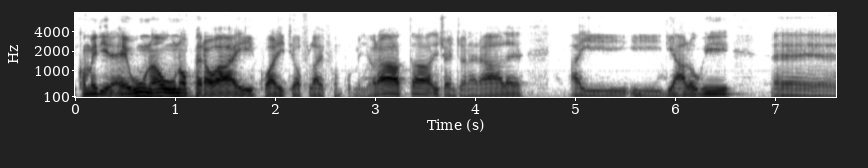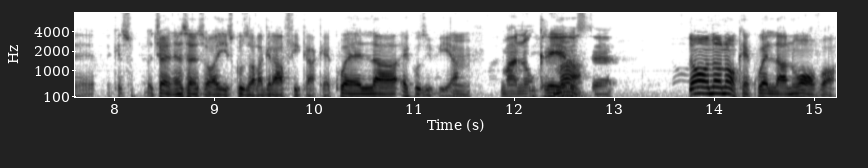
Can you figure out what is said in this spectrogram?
come dire, è uno a uno, però hai quality of life un po' migliorata, cioè in generale, hai i dialoghi, eh, che so- cioè nel senso hai, scusa, la grafica che è quella e così via. Mm. Ma non credo. Ma- ste. No, no, no, che è quella nuova,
